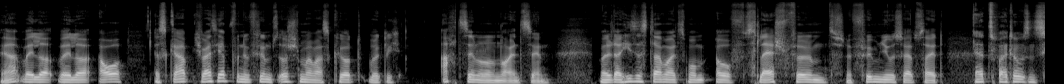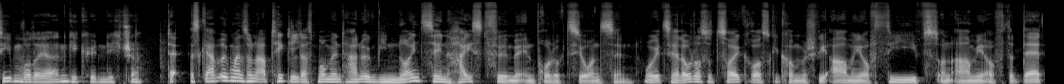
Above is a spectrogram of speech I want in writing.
Ja, weil er, weil er auch, es gab, ich weiß, ich habe von dem Film das erste Mal was gehört, wirklich 18 oder 19. Weil da hieß es damals auf Slash Film, das ist eine Film-News-Website, Ja, 2007 wurde ja angekündigt schon. Da, es gab irgendwann so einen Artikel, dass momentan irgendwie 19 Heist-Filme in Produktion sind, wo jetzt ja lauter so Zeug rausgekommen ist, wie Army of Thieves und Army of the Dead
